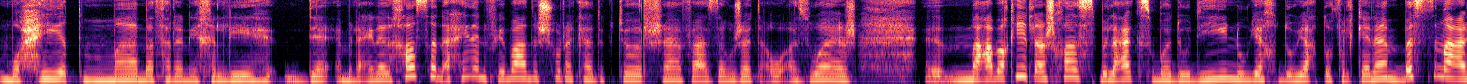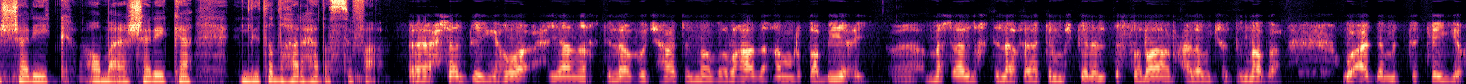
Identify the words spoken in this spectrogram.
محيط ما مثلا يخليه دائما العناد خاصة أحيانا في بعض الشركاء دكتور شافع زوجات أو أزواج آه، مع بقية الأشخاص بالعكس ودودين وياخذوا ويعطوا في الكلام بس مع الشريك أو مع الشريكة اللي تظهر هذا الصفة. احسنتي هو أحيانا اختلاف وجهات النظر وهذا أمر طبيعي مسألة اختلاف لكن المشكلة الإصرار على وجهة النظر وعدم التكيف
